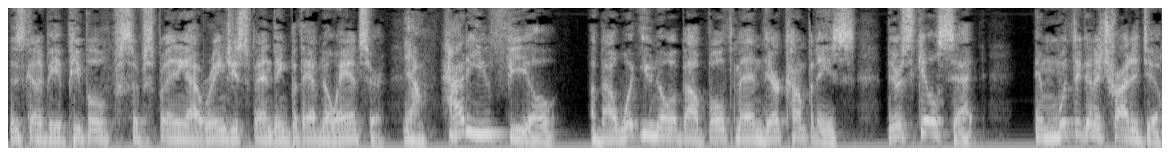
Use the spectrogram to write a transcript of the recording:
there's going to be people spending outrageous spending, but they have no answer. Yeah. How do you feel about what you know about both men, their companies, their skill set, and what they're going to try to do?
